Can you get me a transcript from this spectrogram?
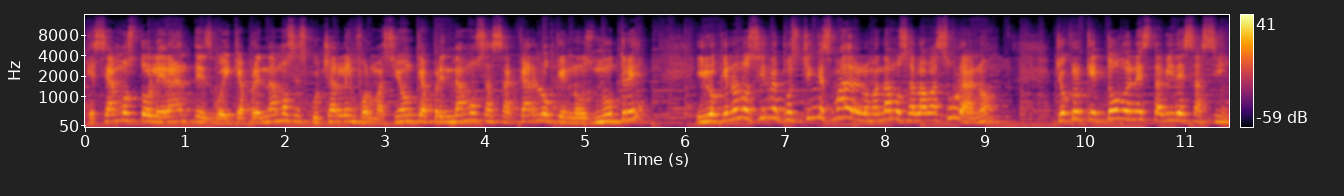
Que seamos tolerantes, güey, que aprendamos a escuchar la información, que aprendamos a sacar lo que nos nutre y lo que no nos sirve, pues chingues madre, lo mandamos a la basura, ¿no? Yo creo que todo en esta vida es así.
